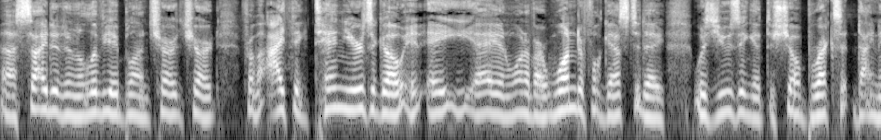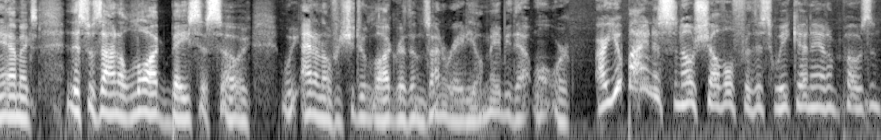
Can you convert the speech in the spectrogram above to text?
uh, cited an Olivier Blanchard chart from, I think, 10 years ago at AEA, and one of our wonderful guests today was using it to show Brexit dynamics. This was on a log basis, so we, I don't know if we should do logarithms on radio. Maybe that won't work. Are you buying a snow shovel for this weekend, Adam Posen?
